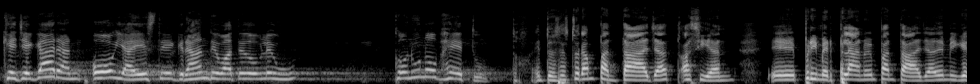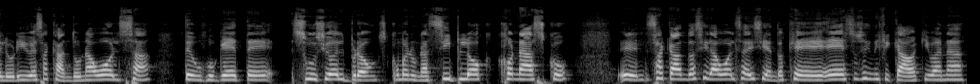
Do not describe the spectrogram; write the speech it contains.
que llegaran hoy a este Gran Debate W con un objeto. Entonces esto era en pantalla, hacían eh, primer plano en pantalla de Miguel Uribe sacando una bolsa de un juguete sucio del Bronx, como en una Ziploc con asco, sacando así la bolsa diciendo que eso significaba que iban a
